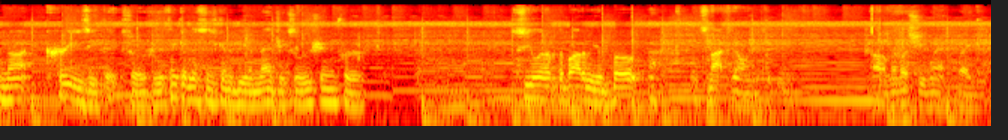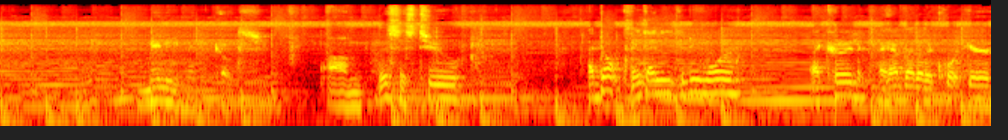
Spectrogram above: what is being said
not crazy thick. So if you're thinking this is going to be a magic solution for sealing up the bottom of your boat, it's not going to be. Um, unless you went like many, many coats. Um, this is too. I don't think I need to do more. I could. I have that other quart here,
